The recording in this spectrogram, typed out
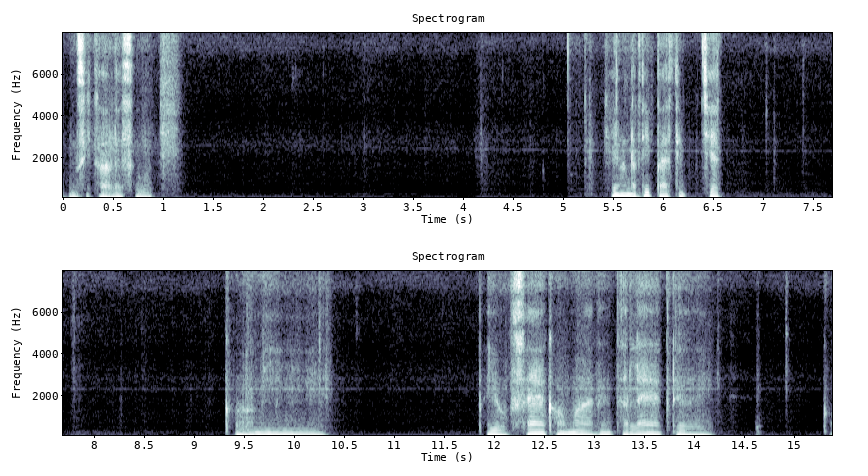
ของสิกขาลสูตร เรียงลำดับที่87ก็มีประโยคแทรกเข้ามาตั้งแต่แรกเลย ก็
